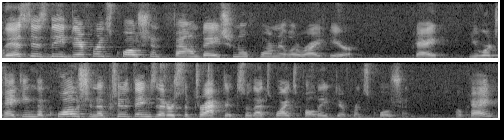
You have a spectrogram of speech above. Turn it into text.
This is the difference quotient foundational formula right here. Okay? You are taking the quotient of two things that are subtracted, so that's why it's called a difference quotient. Okay?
